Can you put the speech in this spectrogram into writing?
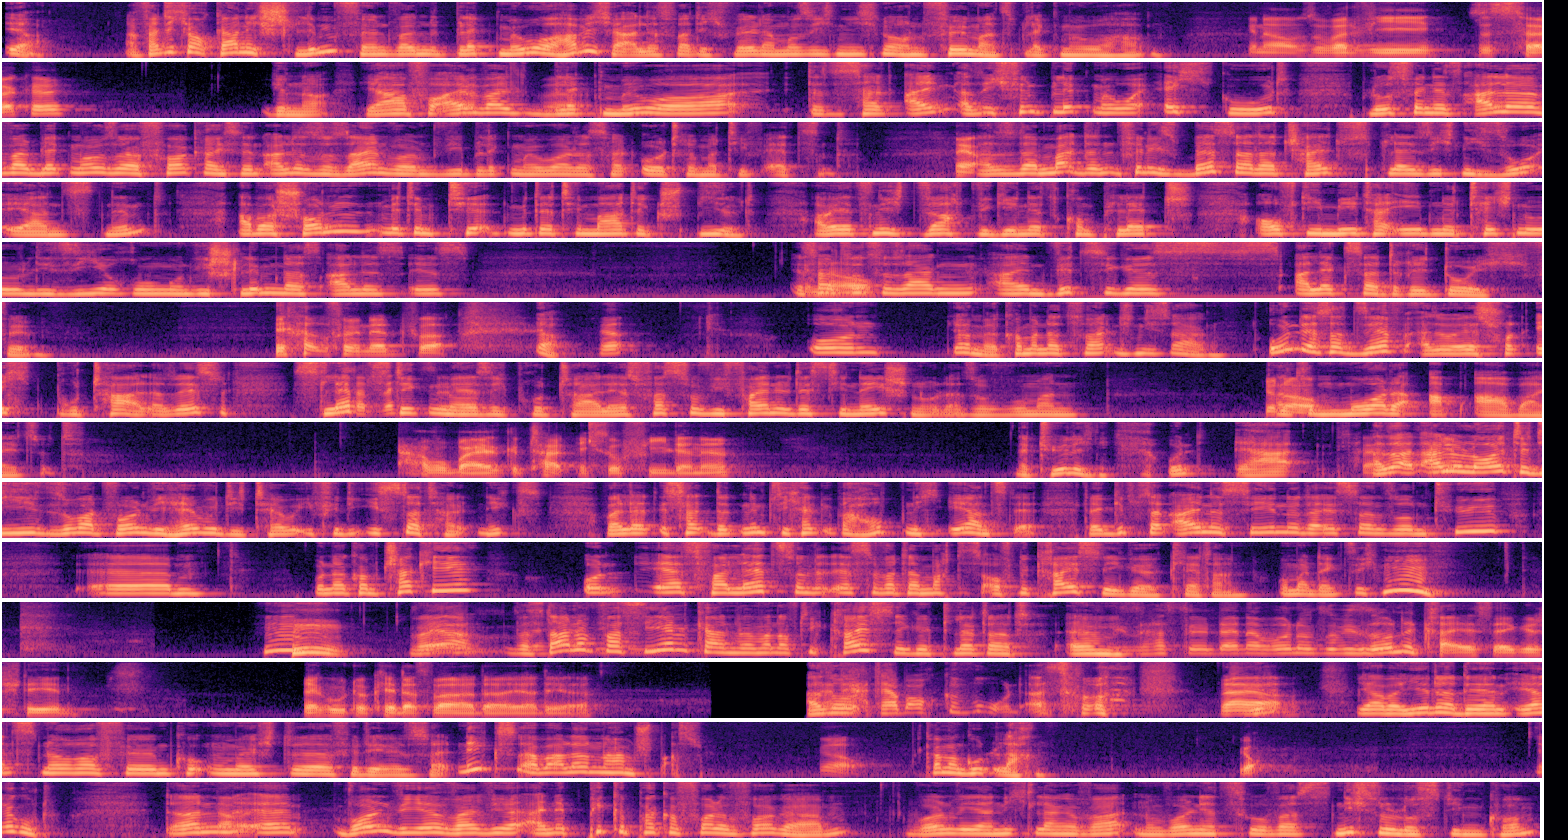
Ja. Was ich auch gar nicht schlimm finde, weil mit Black Mirror habe ich ja alles, was ich will. Da muss ich nicht noch einen Film als Black Mirror haben. Genau, sowas wie The Circle. Genau. Ja, vor allem, weil Ja. Black Mirror, das ist halt eigentlich, also ich finde Black Mirror echt gut. Bloß wenn jetzt alle, weil Black Mirror so erfolgreich sind, alle so sein wollen wie Black Mirror, das ist halt ultimativ ätzend. Ja. Also dann, dann finde ich es besser, dass Child's Play sich nicht so ernst nimmt, aber schon mit, dem, mit der Thematik spielt. Aber jetzt nicht sagt, wir gehen jetzt komplett auf die Metaebene Technologisierung und wie schlimm das alles ist. Ist halt Genau. sozusagen ein witziges Alexa dreht durch Film. Ja, so in etwa. Ja. Ja. Und ja, mehr kann man dazu eigentlich nicht sagen. Und er ist halt sehr, also er ist schon echt brutal. Also er ist slapstick-mäßig brutal. Er ist fast so wie Final Destination oder so, wo man Genau. also Morde abarbeitet. ja, wobei es gibt halt nicht so viele, ne? Natürlich nicht. Und ja, also an alle Leute, die sowas wollen wie Hereditary, für die ist das halt nix, weil das ist halt, das nimmt sich halt überhaupt nicht ernst. Da- Da gibt's dann eine Szene, da ist dann so ein Typ, ähm, und dann kommt Chucky und er ist verletzt und das erste, was er macht, ist auf eine Kreissäge klettern. Und man denkt sich, hm, hm, weil, Ja, was da noch passieren kann, wenn man auf die Kreissäge klettert. Ähm, Wieso hast du in deiner Wohnung sowieso eine Kreissäge stehen? Ja gut, okay, das war da ja der. also, Da hat er aber auch gewohnt, also. Naja. Ja, aber jeder, der einen ernsten Horrorfilm gucken möchte, für den ist es halt nix, aber alle anderen haben Spaß. Genau. Kann man gut lachen. Ja. Ja, gut. Dann äh, wollen wir, weil wir eine pickepackevolle Folge haben, wollen wir ja nicht lange warten und wollen jetzt zu was nicht so Lustigen kommen.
